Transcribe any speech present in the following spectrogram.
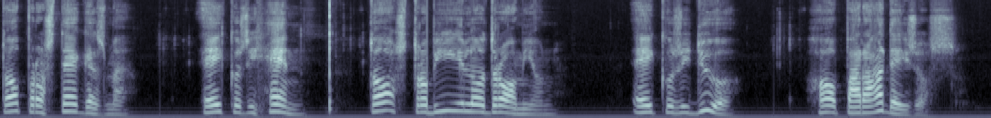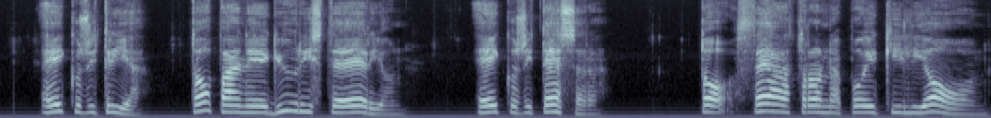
Το προστέγασμα, Έικοζη χεν. Το στρομπύλο δρόμιον. Έικοζη δύο ο παράδεισος. 23. Το πανεγύριστε αίριον. 24. Το θέατρον ποικιλιόν.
